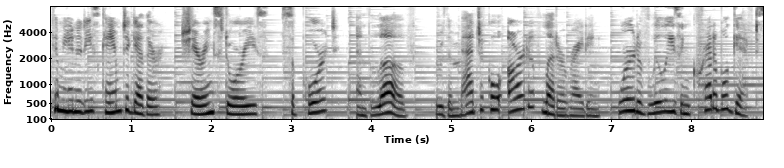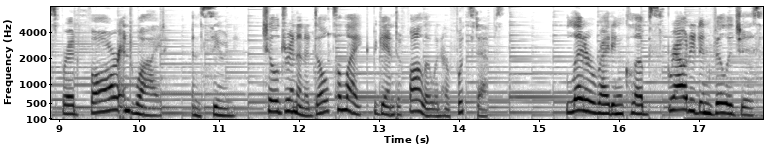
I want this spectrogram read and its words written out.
Communities came together, sharing stories, support, and love through the magical art of letter writing. Word of Lily's incredible gift spread far and wide, and soon, children and adults alike began to follow in her footsteps. Letter writing clubs sprouted in villages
